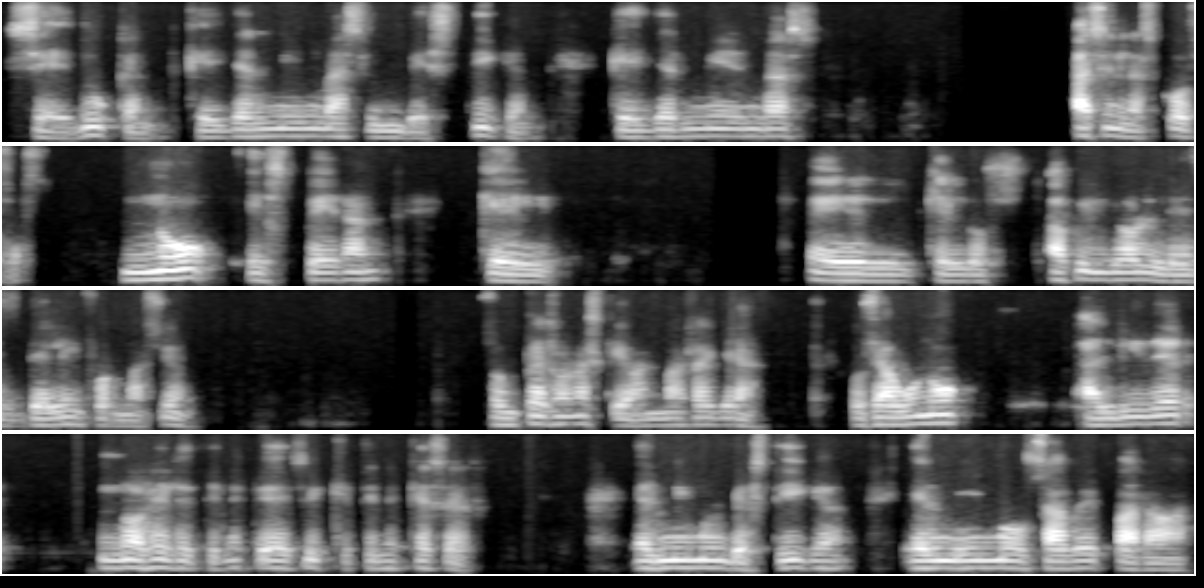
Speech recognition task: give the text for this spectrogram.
se educan, que ellas mismas investigan, que ellas mismas hacen las cosas. No esperan que el que los afiliados les dé la información. Son personas que van más allá. O sea, uno al líder no se le tiene que decir qué tiene que hacer. Él mismo investiga, él mismo sabe para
